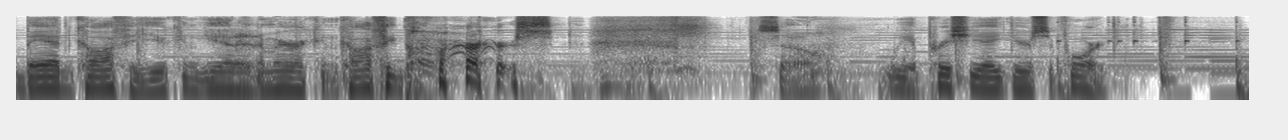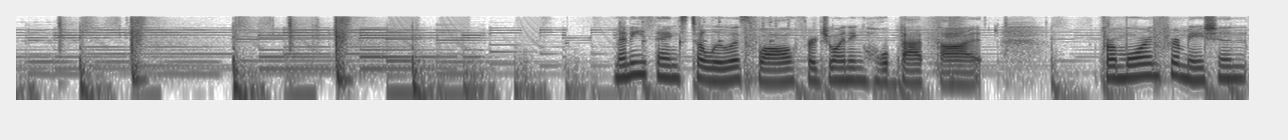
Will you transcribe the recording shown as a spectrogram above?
bad coffee you can get at American coffee bars. so we appreciate your support. Many thanks to Lewis Wall for joining Hold That Thought. For more information,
